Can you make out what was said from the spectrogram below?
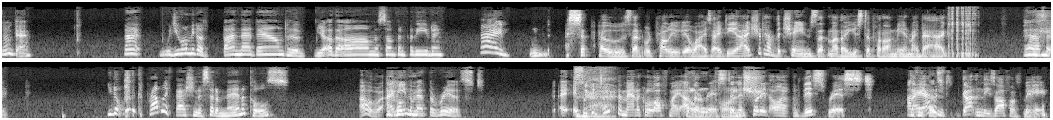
Okay. That, would you want me to bind that down to your other arm or something for the evening? I suppose that would probably be a wise idea. I should have the chains that mother used to put on me in my bag. Perfect. you know, I could probably fashion a set of manacles. Oh, I I mean, them at the wrist. if we could take the manacle off my other Double wrist and then put it on this wrist. I, think haven't that's- gotten these off of me.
